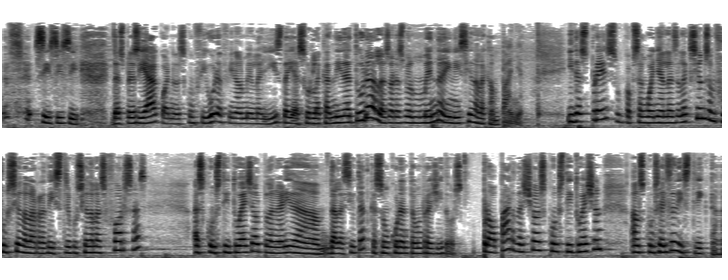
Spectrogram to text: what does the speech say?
sí, sí, sí. Després ja, quan es configura finalment la llista, ja surt la candidatura, aleshores ve el moment d'inici de la campanya. I després, un cop s'han guanyat les eleccions, en funció de la redistribució de les forces, es constitueix el plenari de, de la ciutat, que són 41 regidors. Però a part d'això es constitueixen els consells de districte.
